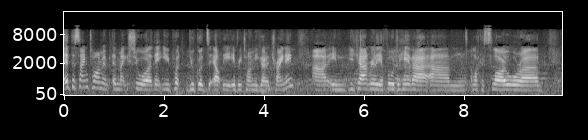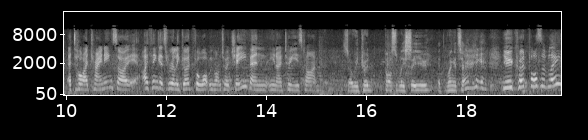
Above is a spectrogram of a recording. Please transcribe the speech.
at the same time, it, it makes sure that you put your goods out there every time you go to training, um, and you can't really afford to have a um, like a slow or a a tired training. So I think it's really good for what we want to achieve, in you know two years' time. So we could possibly see you at wing attack? You could possibly.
